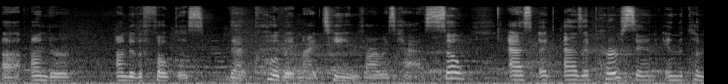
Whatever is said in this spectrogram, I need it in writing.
uh, under under the focus that COVID-19 virus has. So as a, as a person in the cl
